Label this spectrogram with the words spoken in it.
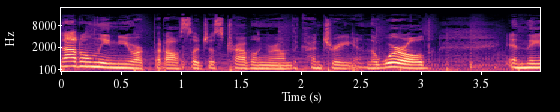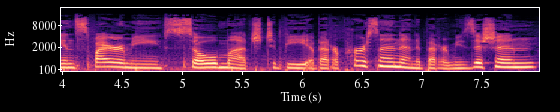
Not only in New York, but also just traveling around the country and the world. And they inspire me so much to be a better person and a better musician.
